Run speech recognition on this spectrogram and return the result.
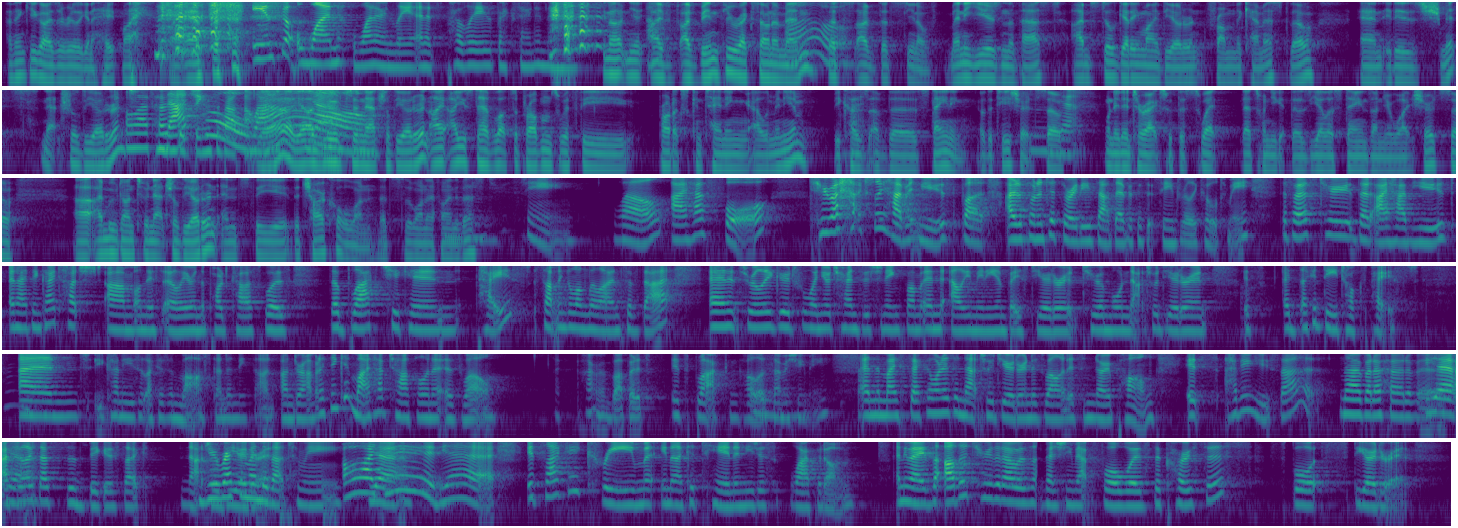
I think you guys are really going to hate my, my answer. Ian's got one, one only, and it's probably Rexona Men. You know, oh. I've I've been through Rexona Men. Oh. That's I've, that's you know many years in the past. I'm still getting my deodorant from the chemist though, and it is Schmidt's natural deodorant. Oh, I've heard good things about that. Wow. Yeah, yeah, I've moved to natural deodorant. I, I used to have lots of problems with the products containing aluminium because of the staining of the t-shirt. Mm, so Yeah. when it interacts with the sweat, that's when you get those yellow stains on your white shirts. So uh, I moved on to a natural deodorant, and it's the the charcoal one. That's the one I find the best. Interesting. Well, I have four. Two I actually haven't used, but I just wanted to throw these out there because it seemed really cool to me. The first two that I have used, and I think I touched um, on this earlier in the podcast, was the black chicken paste, something along the lines of that. And it's really good for when you're transitioning from an aluminium based deodorant to a more natural deodorant. It's a, like a detox paste. And you kind of use it like as a mask underneath the un- underarm. And I think it might have charcoal in it as well. I can't remember, but it's it's black in color, so I'm mm. assuming. And then my second one is a natural deodorant as well, and it's no pong. It's have you used that? No, but I've heard of it. Yeah, I feel like that's the biggest like natural. Deodorant. You recommended deodorant. that to me. Oh, I Yeah. did. Yeah, it's like a cream in like a tin, and you just wipe it on. Anyway, the other two that I was mentioning about before was the Kosas Sports deodorant.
